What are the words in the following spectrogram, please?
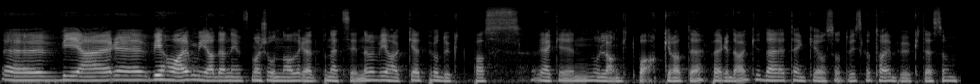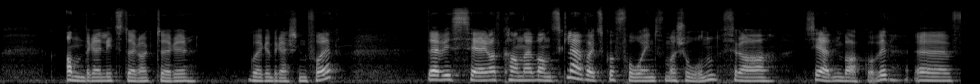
Eh, vi, er, eh, vi, har mye av den informasjonen allerede på nettsidene, men vi har ikke et produktpass. Vi er ikke noe langt på akkurat det per i dag. Der tenker jeg også at vi skal ta i bruk det som andre litt større aktører går i bresjen for. Det vi ser at kan være vanskelig, er faktisk å få informasjonen fra kjeden bakover. Eh,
